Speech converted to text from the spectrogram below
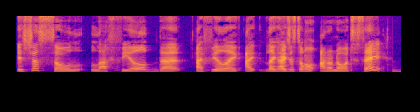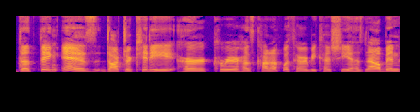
it's just so left field that I feel like I like I just don't I don't know what to say. The thing is, Dr. Kitty, her career has caught up with her because she has now been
